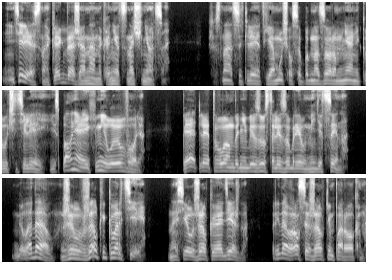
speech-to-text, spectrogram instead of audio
Интересно, когда же она, наконец, начнется? Шестнадцать лет я мучился под надзором нянек и учителей, исполняя их милую волю. Пять лет в Лондоне без устали зубрил медицину. Голодал, жил в жалкой квартире, носил жалкую одежду, предавался жалким порокам.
